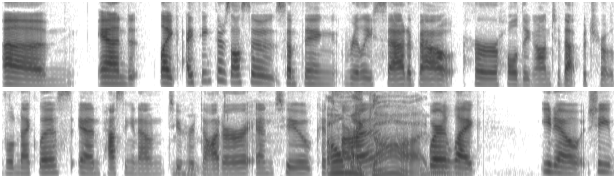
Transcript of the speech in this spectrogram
Um and like I think there's also something really sad about her holding on to that betrothal necklace and passing it on to her Mhm. daughter and to Katara Oh my god. where like you know she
